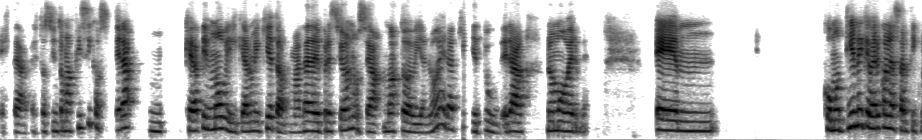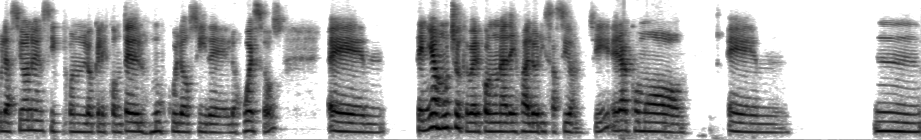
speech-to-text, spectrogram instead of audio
esta, estos síntomas físicos era quedarte inmóvil, quedarme quieta, más la depresión, o sea, más todavía, ¿no? Era quietud, era no moverme. Em, como tiene que ver con las articulaciones y con lo que les conté de los músculos y de los huesos, em, tenía mucho que ver con una desvalorización, ¿sí? Era como em, mm,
